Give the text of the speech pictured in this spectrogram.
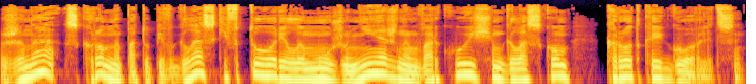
Жена, скромно потупив глазки, вторила мужу нежным, воркующим голоском кроткой горлицы.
